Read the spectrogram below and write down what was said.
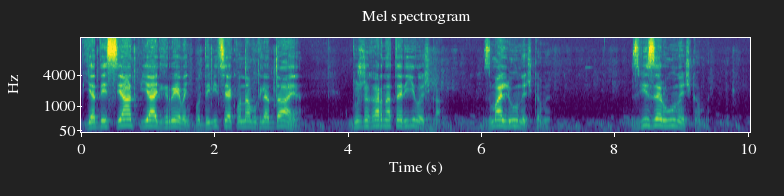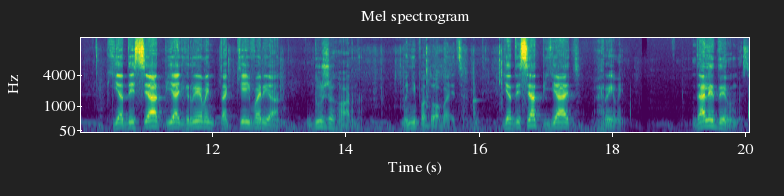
55 гривень. Подивіться, як вона виглядає. Дуже гарна тарілочка. З малюночками. З візеруночками. 55 гривень такий варіант. Дуже гарно. Мені подобається. 55 гривень. Далі дивимось.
